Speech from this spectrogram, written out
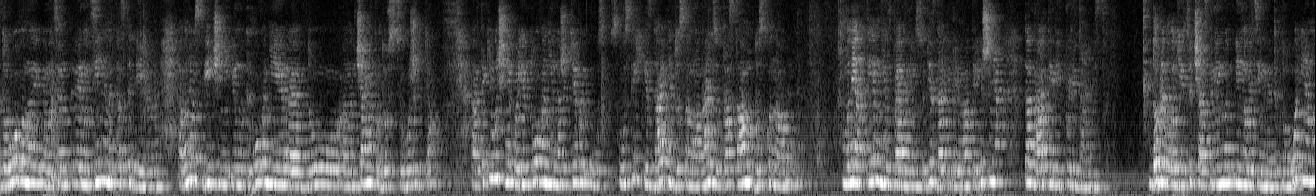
здоровими, емоційними та стабільними. Е, Вони освічені і мотивовані до навчання впродовж всього життя. Такі учні орієнтовані на життєвий успіх і здатні до самоаналізу та самовдосконалення. Вони активні, впевнені в собі, здатні приймати рішення та брати відповідальність. Добре володіють сучасними інноваційними технологіями,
